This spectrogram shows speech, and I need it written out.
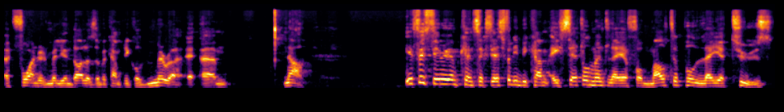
at $400 million of a company called Mirror. Um, now, if Ethereum can successfully become a settlement layer for multiple layer twos,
